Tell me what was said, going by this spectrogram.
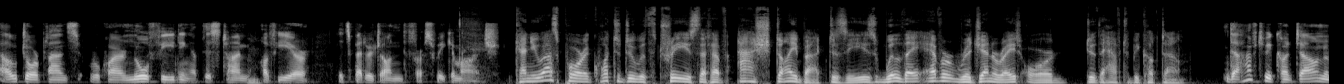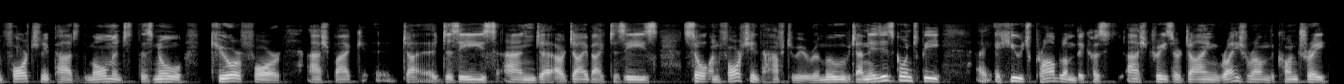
outdoor plants require no feeding at this time of year. It's better done the first week of March. Can you ask Paraic what to do with trees that have ash dieback disease? Will they ever regenerate or do they have to be cut down? They have to be cut down. Unfortunately, Pat, at the moment, there's no cure for ashback uh, uh, disease and uh, or dieback disease. So, unfortunately, they have to be removed, and it is going to be a, a, huge problem because ash trees are dying right around the country.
